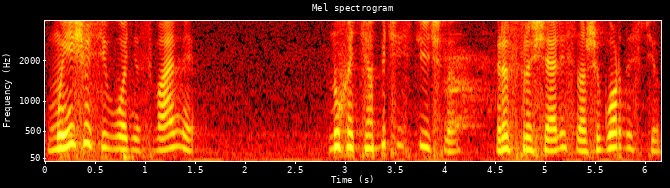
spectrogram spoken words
мы еще сегодня с вами, ну хотя бы частично, распрощались с нашей гордостью.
